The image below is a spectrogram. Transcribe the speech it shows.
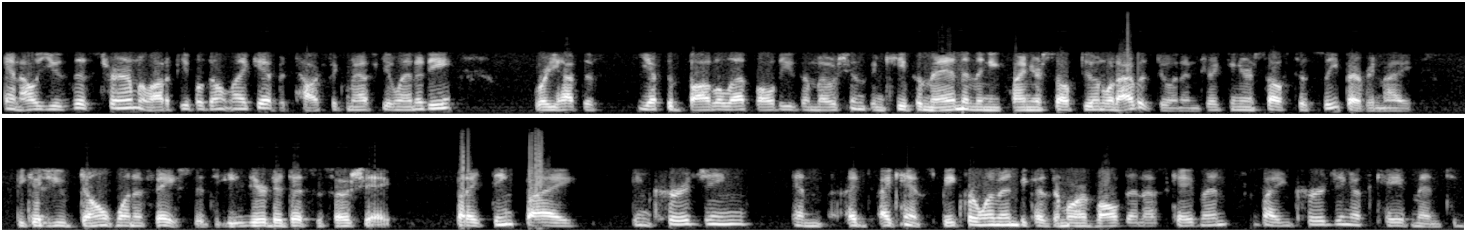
and I'll use this term, a lot of people don't like it, but toxic masculinity, where you have to you have to bottle up all these emotions and keep them in, and then you find yourself doing what I was doing and drinking yourself to sleep every night because you don't want to face. It's easier to disassociate. But I think by encouraging, and I, I can't speak for women because they're more involved than us cavemen, by encouraging us cavemen to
